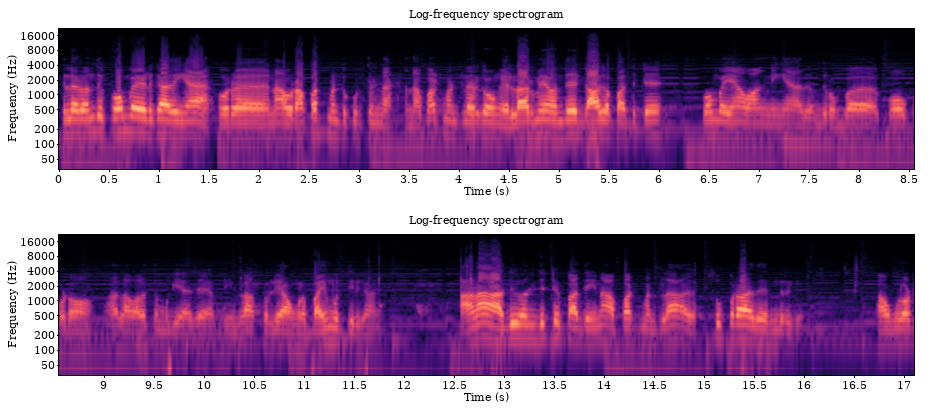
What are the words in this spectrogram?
சிலர் வந்து கோம்பை எடுக்காதீங்க. ஒரு நான் ஒரு அப்பார்ட்மெண்ட்டு கொடுத்துருந்தேன். அந்த அப்பார்ட்மெண்ட்டில் இருக்கவங்க எல்லாருமே வந்து டாகை பார்த்துட்டு கோம்பை ஏன் வாங்குனீங்க? அது வந்து ரொம்ப கோவப்படும். அதெல்லாம் வளர்த்த முடியாது. அப்படின்லாம் சொல்லி அவங்கள பயமுறுத்தியிருக்காங்க. ஆனால் அது வந்துட்டு பார்த்தீங்கன்னா அப்பார்ட்மெண்ட்டில் சூப்பராக அது இருந்திருக்கு. அவங்களோட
